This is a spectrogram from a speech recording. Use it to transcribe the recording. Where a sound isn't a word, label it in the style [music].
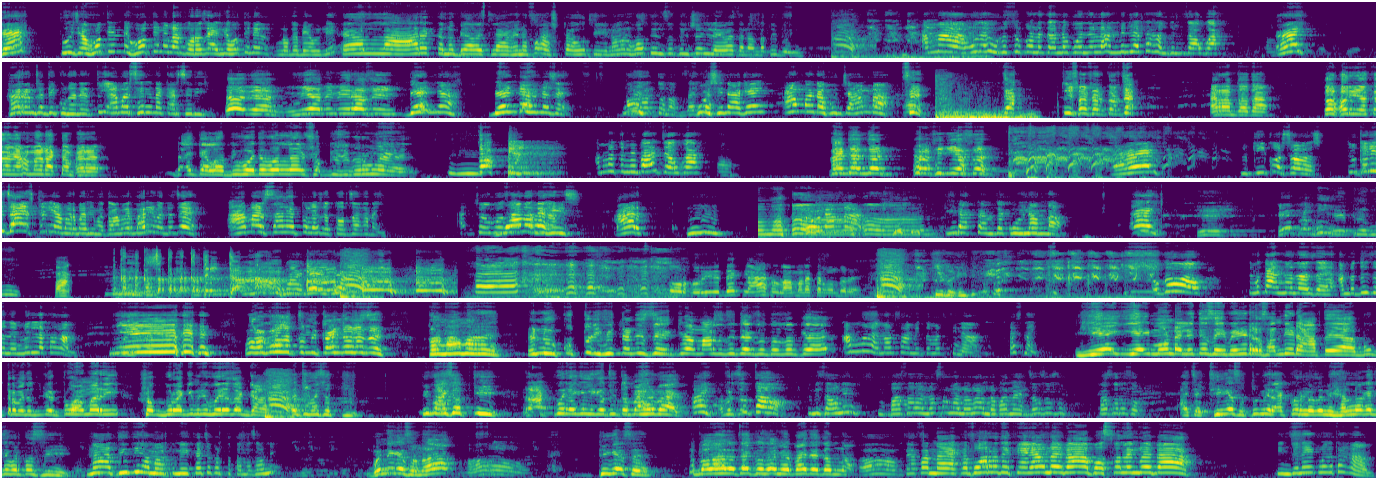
হ্যাঁ তুই যে হতিন হতিন এবার ঘরে যাইলি হতিনের লগে বেয়া হইলি? আল্লাহ আর একটা নো বিয়া হইছিলাম হেন পাঁচটা হতি না হতিন সতিন চললে হয়ে যান আমরা তুই বই আম্মা উদে হুরুস্তুল করে জানো বইনে লান মিললে তাহাম তুমি যাওগা। এই হারাম যাবি কোনানে তুই আমার ছেড়ে না কার ছেড়ি? এ বিয়ান মিয়া বিবি রাজি। বেন না বেন দে হইনা যে। তোর হাত তো না, যাই না। কইছি না আগে আম্মাটা হুনছে আম্মা। ছি, যা তুই সংসার কর যা। আরাম দাদা তোর হরিও আমি আমার ডাকতাম ফেরে। ডাইকালা বিপদে বললে সবকিছু করুন লাগে আম্মা তুমি বাদ যাওগা। যান যান যান ঠিকই আছে। করছস? তুই খালি যাইস খালি আমার বাড়ির মধ্যে আমার বাড়ির মধ্যে যে আমার সালে তোলে যে তোর জায়গা নাই। আচ্ছা মনে রাখিস? আর হুম কইলাম না। কি ডাকতাম যে কইলাম না। এই! তোর হরিরে দেখলে আসল আমার ডাক্তার বন্ধ রে। ওগো তুমি কান্না না যায় আমরা দুজনে মিললে তাহাম ওগো তুমি কাইন্ড আছে তোর মা আমারে এনু কুত্তুরি ফিটনা দিছে কিবা মারছে দেখছ তো তোকে আম্মা আমার স্বামী তোমার সিনা বাস নাই। ইয়ে ইয়ে মন্ডা লইতেছে এই বেডিটার সান্দিটা হাতে বুকটার মধ্যে দুটো টুহা মারি সব গুড়া কিমরি ভরে যাগা এ তুই ভাইছত কি? তুই ভাইছত কি? রাগ করে গেলি গা তুই তো বাহির ভাই। আই আবার চুপ তাও তুমি যাও নি? বাজারে না সামান না আমরা বানাই যাও যাও যাও, বাজারে যাও। আচ্ছা ঠিক আছে তুমি রাগ করে না আমি হেল্লো কাছে করতেছি না দিদি আমার তুমি কাছে করতে না যাও নি? বনে গেছো না? ঠিক আছে। বলা হলে থাকো আমি আর পাই দিতাম না। ও ব্যাপার না একটা বড় দেখে এও লইবা বস ফালেং লইবা। তিনজনে এক লগে তাহাম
